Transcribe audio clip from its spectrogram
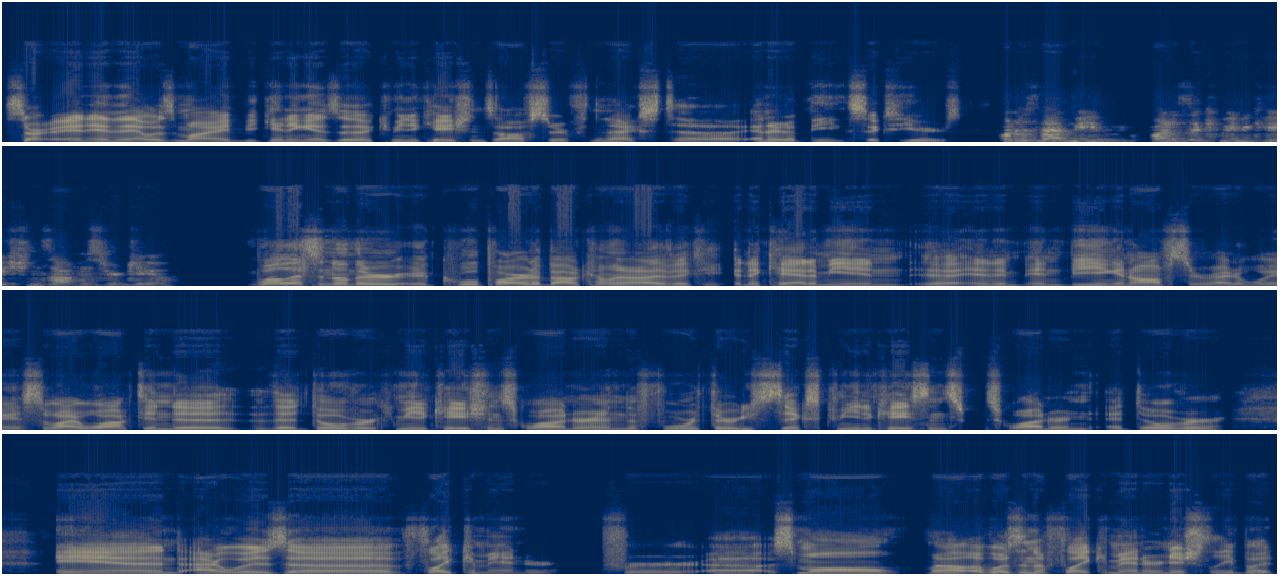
start and, and that was my beginning as a communications officer for the next uh, ended up being six years what does that mean what does a communications officer do well that's another uh, cool part about coming out of an academy and, uh, and and being an officer right away so i walked into the dover communications squadron the 436 communications squadron at dover and i was a flight commander for uh, a small well i wasn't a flight commander initially but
